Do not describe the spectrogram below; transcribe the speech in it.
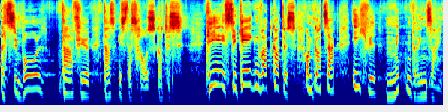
als Symbol dafür, das ist das Haus Gottes. Hier ist die Gegenwart Gottes und Gott sagt, ich will mittendrin sein.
